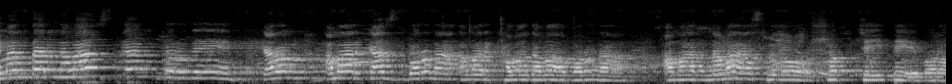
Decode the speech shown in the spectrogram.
ইমানদার নামাজ কাম করবে, কারণ আমার কাজ বড় না, আমার খাওয়া দাওয়া বড় না। আমার নামাজ হলো সবচেয়ে বড়।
